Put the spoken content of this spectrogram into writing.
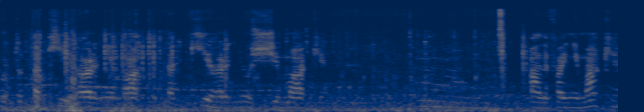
Хоч тут такі гарні маки, такі гарнющі маки. М, Але файні маки.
